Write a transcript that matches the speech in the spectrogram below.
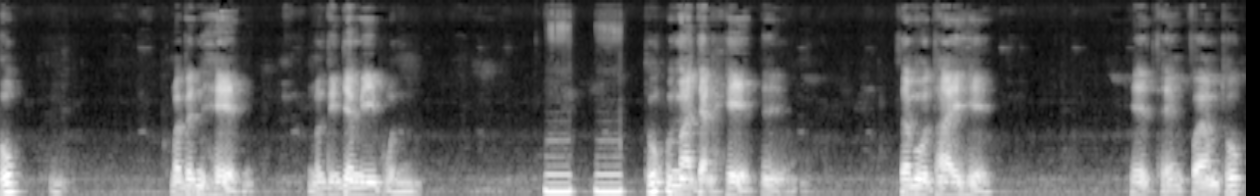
ทุกข์มันเป็นเหตุ มันถึงจะมีผล ทุกข์มันมาจากเหตุนี่สมุทัยเหตุ เหตุแห่งความทุกข์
